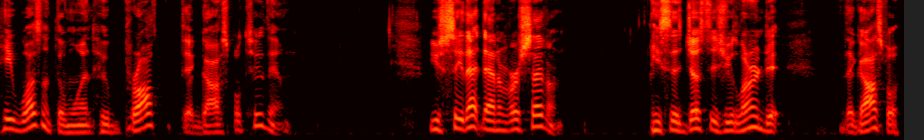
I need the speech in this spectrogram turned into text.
He wasn't the one who brought the gospel to them. You see that down in verse 7. He said, just as you learned it, the gospel,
